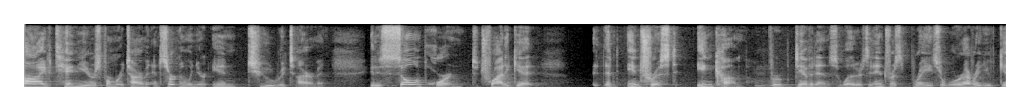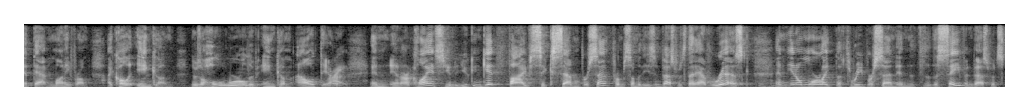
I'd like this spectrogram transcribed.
five, ten years from retirement, and certainly when you're into retirement, it is so important to try to get an interest income for dividends, whether it's interest rates or wherever you get that money from. I call it income. There's a whole world of income out there. Right. And, and our clients, you know, you can get five, six, seven percent from some of these investments that have risk, Mm-hmm. and you know, more like the three percent in the, the safe investments,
